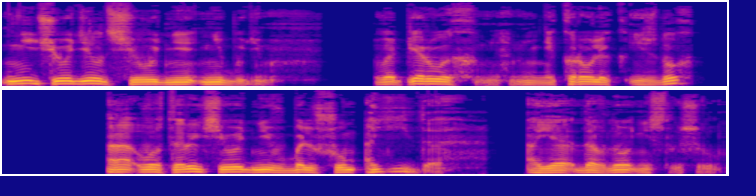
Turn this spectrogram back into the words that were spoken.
Ничего делать сегодня не будем. Во-первых, кролик издох, а во-вторых, сегодня в Большом Аида, а я давно не слышал.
